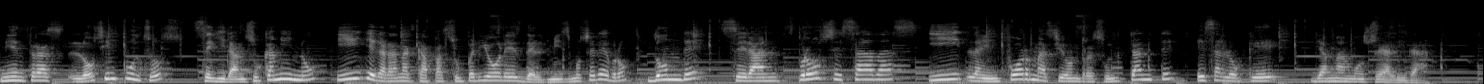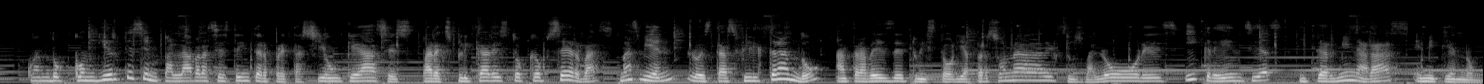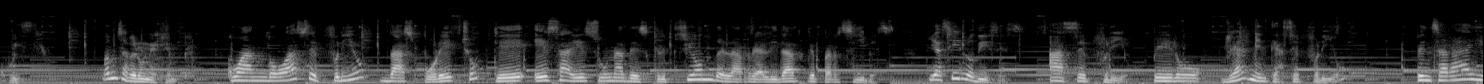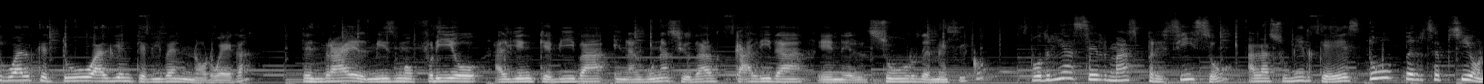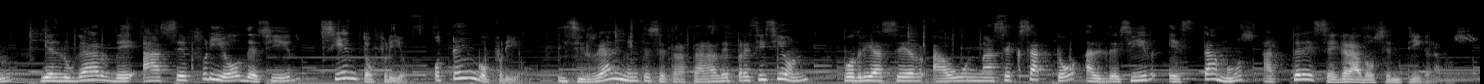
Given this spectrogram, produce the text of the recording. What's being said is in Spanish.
mientras los impulsos seguirán su camino y llegarán a capas superiores del mismo cerebro, donde serán procesadas y la información resultante es a lo que llamamos realidad. Cuando conviertes en palabras esta interpretación que haces para explicar esto que observas, más bien lo estás filtrando a través de tu historia personal, tus valores y creencias y terminarás emitiendo un juicio. Vamos a ver un ejemplo. Cuando hace frío, das por hecho que esa es una descripción de la realidad que percibes. Y así lo dices, hace frío. Pero, ¿realmente hace frío? ¿Pensará igual que tú alguien que vive en Noruega? ¿Tendrá el mismo frío alguien que viva en alguna ciudad cálida en el sur de México? Podría ser más preciso al asumir que es tu percepción y en lugar de hace frío decir siento frío o tengo frío. Y si realmente se tratara de precisión, podría ser aún más exacto al decir estamos a 13 grados centígrados.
